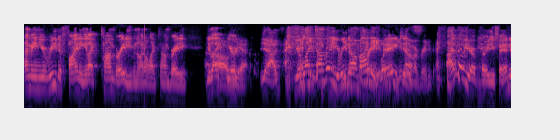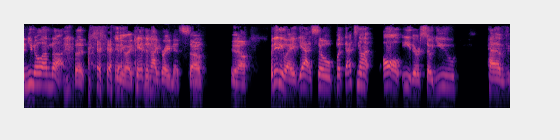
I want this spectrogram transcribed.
I mean, you're redefining. You're like Tom Brady, even though I don't like Tom Brady. You're like oh, you're yeah. yeah. You're like Tom Brady. You're you know I'm a Brady redefining what fan. age You know is. I'm a Brady fan. I know you're a Brady fan, and you know I'm not. But anyway, can't deny greatness. So, you know, but anyway, yeah. So, but that's not all either. So you have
